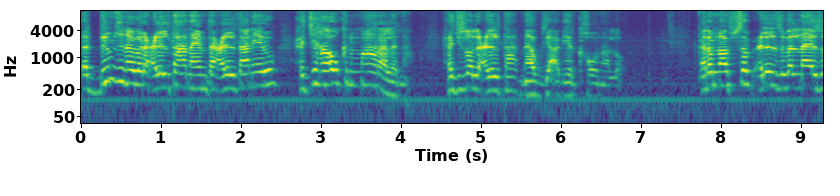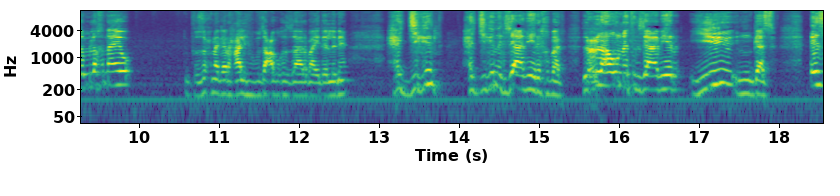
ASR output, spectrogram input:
ቀድም ዝነበረ ዕልልታ ናይ ምንታይ ዕልልታ ነይሩ? ሕጂ ካብኡ ክንመሃር ኣለና። ሕጂ ዘሎ ዕልልታ ናብ እግዚኣብሔር ክኸውን ኣሎ። ቀደም ናብ ሰብ ዕልል ዝበልናዮ ዘምለኽናዮ ብዙሕ ነገር ሓሊፉ ብዛዕባ ክዛረብ ኣይደልን እየ። ሕጂ ግን ሕጂ ግን እግዚኣብሔር ይኽበር። ልዕላውነት እግዚኣብሔር ይንገስ። እዚ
